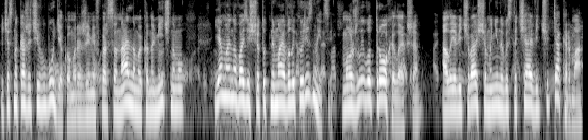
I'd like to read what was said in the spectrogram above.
І, чесно кажучи, в будь-якому режимі, в персональному, економічному, я маю на увазі, що тут немає великої різниці. Можливо, трохи легше, але я відчуваю, що мені не вистачає відчуття керма.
